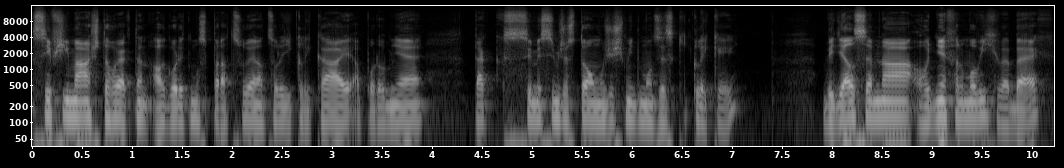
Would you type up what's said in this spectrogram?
si všímáš toho, jak ten algoritmus pracuje, na co lidi klikají a podobně, tak si myslím, že z toho můžeš mít moc hezký kliky. Viděl jsem na hodně filmových webech,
